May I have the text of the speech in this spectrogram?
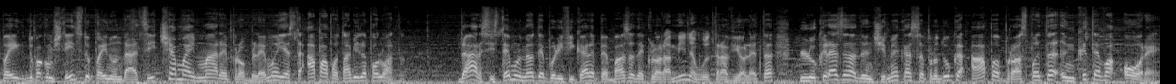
păi după cum știți, după inundații, cea mai mare problemă este apa potabilă poluată. Dar sistemul meu de purificare pe bază de cloramină ultravioletă lucrează în adâncime ca să producă apă proaspătă în câteva ore.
